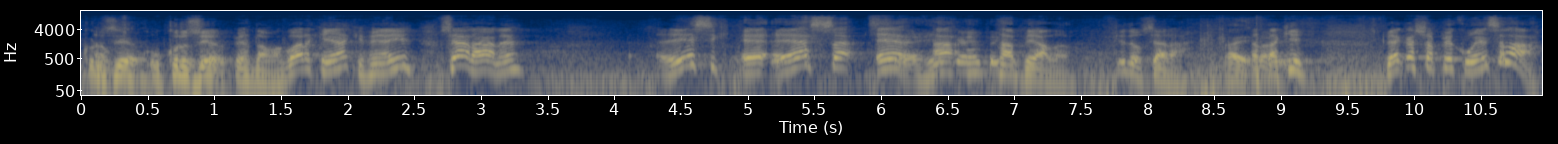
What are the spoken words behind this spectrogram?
Cruzeiro. O Cruzeiro, perdão. Agora quem é que vem aí? Ceará, né? Esse, é, essa é que a tabela. Cadê o Ceará? Aí. Já tá aqui? Pega a Chapecoense lá.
